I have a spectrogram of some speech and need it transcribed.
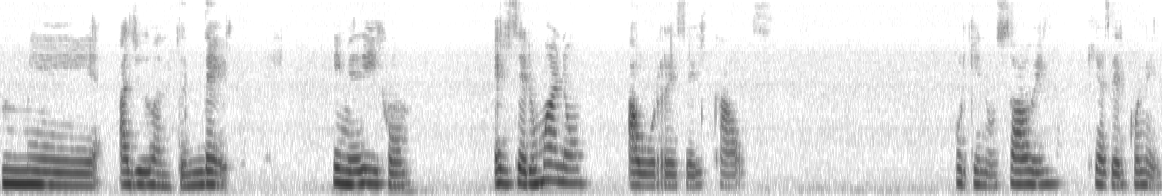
Me ayudó a entender y me dijo, el ser humano aborrece el caos porque no sabe qué hacer con él.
